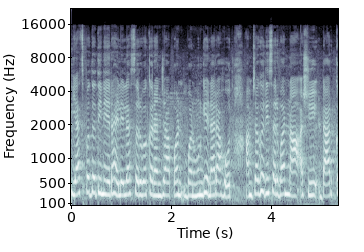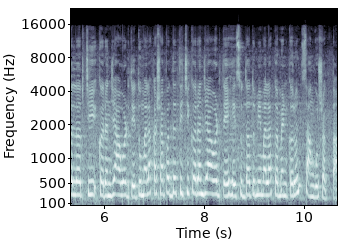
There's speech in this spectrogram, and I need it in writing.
याच पद्धतीने राहिलेल्या सर्व करंज्या आपण बनवून घेणार आहोत. आमच्या घरी सर्वांना अशी डार्क कलरची करंजी आवडते. तुम्हाला कशा पद्धतीची करंजी आवडते हे सुद्धा तुम्ही मला कमेंट करून सांगू शकता.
